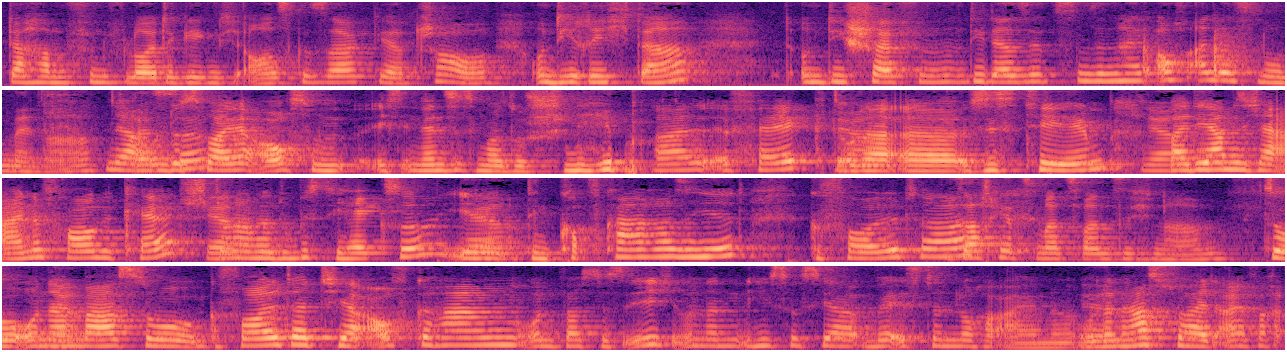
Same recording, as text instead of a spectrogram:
da haben fünf Leute gegen dich ausgesagt, ja, ciao. Und die Richter und die Schöffen, die da sitzen, sind halt auch alles nur Männer. Ja, und das du? war ja auch so ein, ich nenne es jetzt mal so Schneeball-Effekt ja. oder äh, System, ja. weil die haben sich ja eine Frau gecatcht, ja. dann haben gesagt, du bist die Hexe, ihr den Kopfkar rasiert, gefoltert. Sag jetzt mal 20 Namen. So, und dann war es so gefoltert, hier aufgehangen und was ist ich und dann hieß es ja, wer ist denn noch eine? Und dann hast du halt einfach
